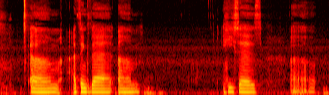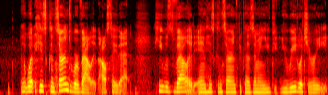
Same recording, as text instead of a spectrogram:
um, I think that um, he says uh, what his concerns were valid. I'll say that he was valid in his concerns because I mean you you read what you read,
